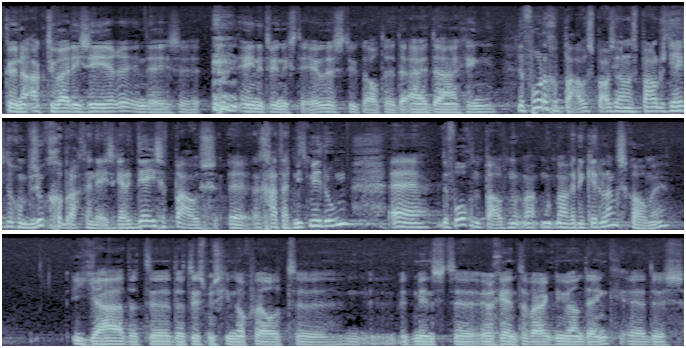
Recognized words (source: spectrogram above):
kunnen actualiseren in deze 21ste eeuw. Dat is natuurlijk altijd de uitdaging. De vorige paus, paus Johannes Paulus, die heeft nog een bezoek gebracht aan deze kerk. Deze paus uh, gaat dat niet meer doen. Uh, de volgende paus moet maar, moet maar weer een keer langskomen? Ja, dat, uh, dat is misschien nog wel het, uh, het minst uh, urgente waar ik nu aan denk. dus,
